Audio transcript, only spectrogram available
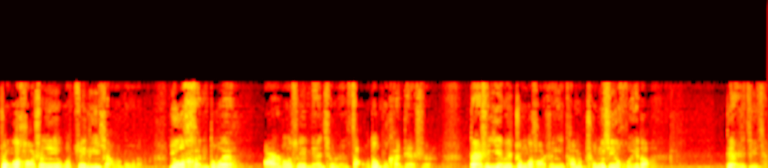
中国好声音有个最理想的功能，有很多呀二十多岁的年轻人早都不看电视了，但是因为中国好声音，他们重新回到电视机前。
